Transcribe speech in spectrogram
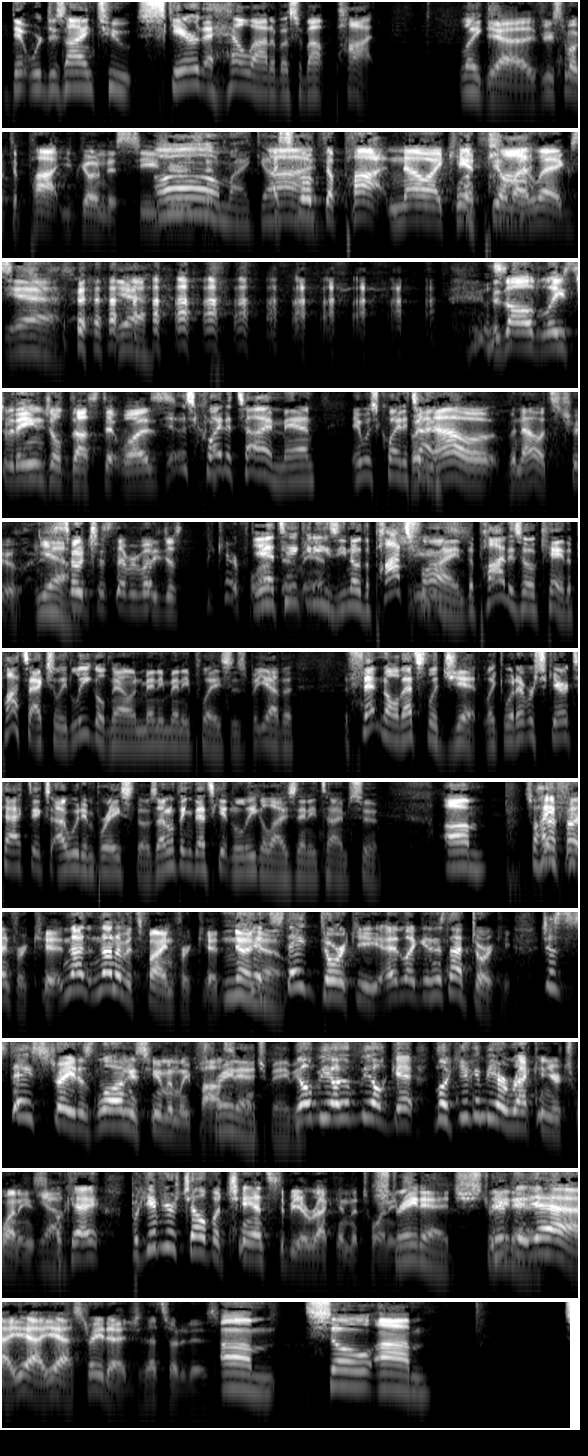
that were designed to scare the hell out of us about pot. Like Yeah, if you smoked a pot, you'd go into seizures. Oh, my God. I smoked a pot, and now I can't feel my legs. Yeah, yeah. It was all laced with angel dust. It was. It was quite a time, man. It was quite a But time. now, but now it's true. Yeah. So just everybody, just be careful. Yeah, out there, take it man. easy. You know, the pot's Jeez. fine. The pot is okay. The pot's actually legal now in many, many places. But yeah, the, the fentanyl, that's legit. Like whatever scare tactics, I would embrace those. I don't think that's getting legalized anytime soon. Um, so how Not feel- fine for kids. Not, none of it's fine for kids. No, kids, no. Stay dorky. and, Like, and it's not dorky. Just stay straight as long as humanly possible. Straight edge, baby. You'll be. You'll be. You'll get. Look, you can be a wreck in your twenties. Yeah. Okay, but give yourself a chance to be a wreck in the twenties. straight edge, straight can- edge. Yeah, yeah, yeah. Straight edge. That's what it is. Um. So, um,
